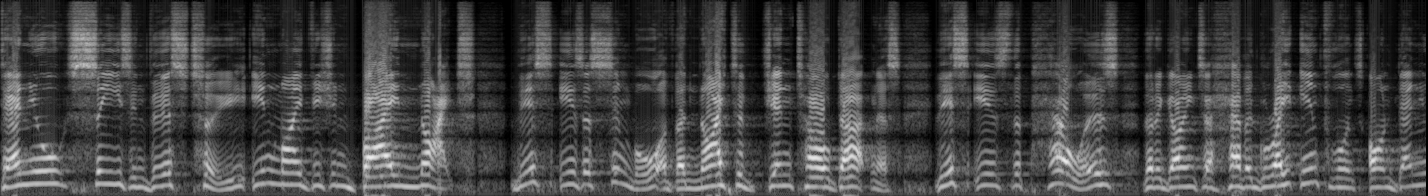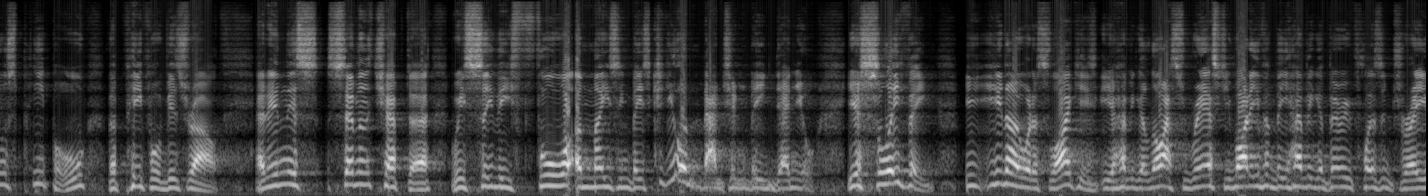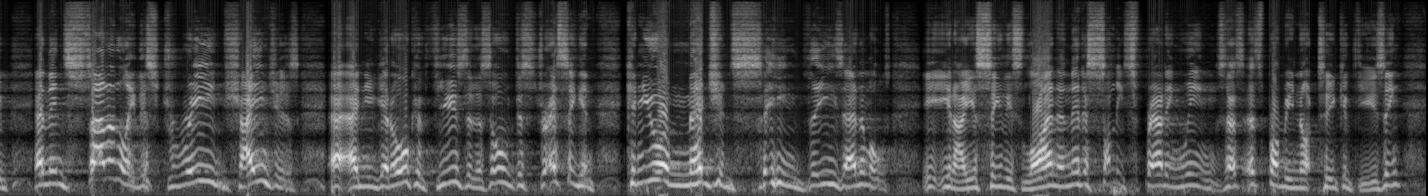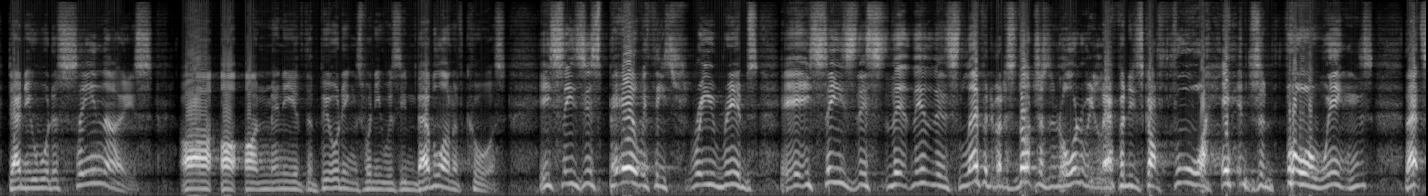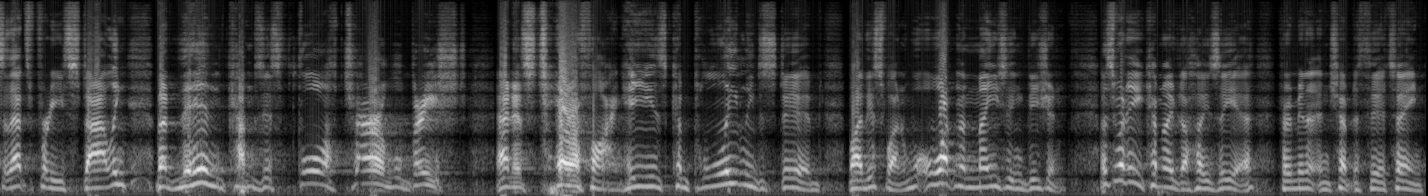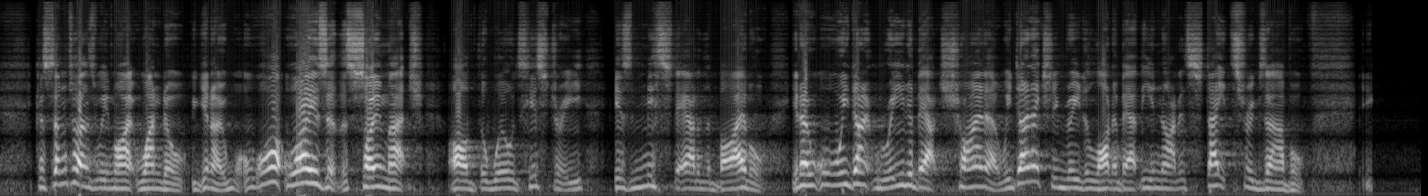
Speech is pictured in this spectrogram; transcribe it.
Daniel sees in verse 2 In my vision by night, this is a symbol of the night of Gentile darkness. This is the powers that are going to have a great influence on Daniel's people, the people of Israel. And in this seventh chapter, we see these four amazing beasts. Can you imagine being Daniel? You're sleeping. You know what it's like. You're having a nice rest. You might even be having a very pleasant dream. And then suddenly this dream changes and you get all confused and it's all distressing. And can you imagine seeing these animals? You know, you see this lion and then it's suddenly sprouting wings. That's, that's probably not too confusing. Daniel would have seen those uh, on many of the buildings when he was in Babylon, of course. He sees this bear with these three ribs. He sees this, this leopard, but it's not just an ordinary leopard. He's got four heads and four wings. That's, that's pretty startling. But then comes this fourth terrible beast. And it's terrifying. He is completely disturbed by this one. What an amazing vision. I just wanted to come over to Hosea for a minute in chapter 13. Because sometimes we might wonder, you know, why is it that so much of the world's history is missed out of the Bible? You know, we don't read about China. We don't actually read a lot about the United States, for example.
